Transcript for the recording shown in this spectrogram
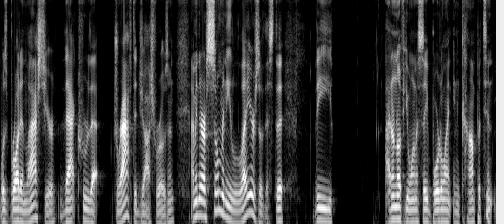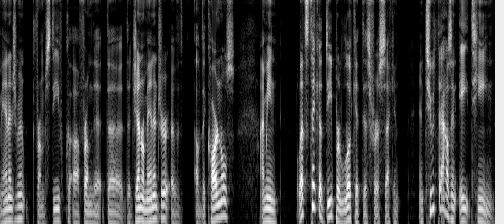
was brought in last year, that crew that drafted Josh Rosen. I mean, there are so many layers of this. The the I don't know if you want to say borderline incompetent management from Steve, uh, from the, the the general manager of of the Cardinals. I mean, let's take a deeper look at this for a second. In 2018,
